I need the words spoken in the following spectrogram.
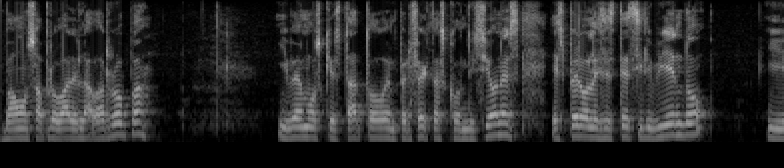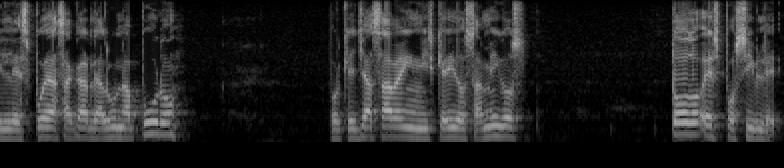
Vamos a probar el lavarropa y vemos que está todo en perfectas condiciones. Espero les esté sirviendo y les pueda sacar de algún apuro. Porque ya saben, mis queridos amigos, todo es posible.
